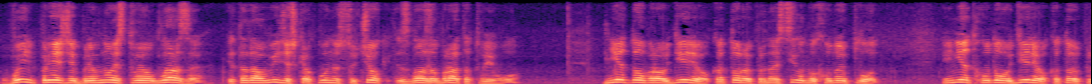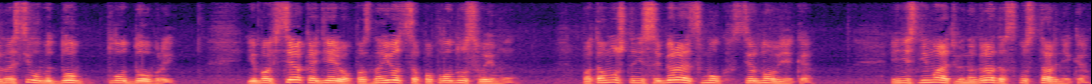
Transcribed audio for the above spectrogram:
Вынь прежде бревно из твоего глаза, и тогда увидишь, как вынуть сучок из глаза брата твоего. Нет доброго дерева, которое приносило бы худой плод, и нет худого дерева, которое приносило бы доб плод добрый. Ибо всякое дерево познается по плоду своему, потому что не собирает смог с терновника и не снимает винограда с кустарника.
